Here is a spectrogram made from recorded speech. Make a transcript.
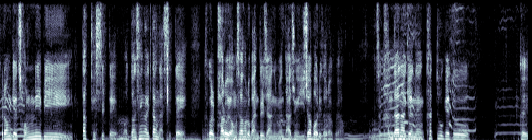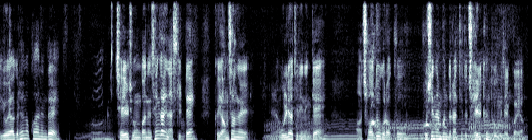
그런 게 정립이 딱 됐을 때, 어떤 생각이 딱 났을 때 그걸 바로 영상으로 만들지 않으면 나중에 잊어버리더라고요. 그래서 간단하게는 카톡에도 그 요약을 해놓고 하는데 제일 좋은 거는 생각이 났을 때 그 영상을 올려드리는 게 어, 저도 그렇고 보시는 분들한테도 제일 큰 도움이 될 거예요.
